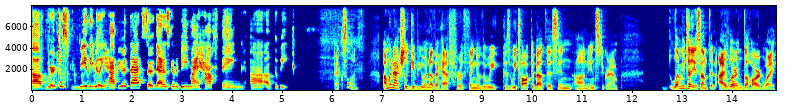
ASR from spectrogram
Uh, we're just really, really happy with that. So that is going to be my half thing uh, of the week. Excellent. I'm going to actually give you another half for a thing of the week because we talked about this in on Instagram. Let me tell you something. I learned the hard way.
